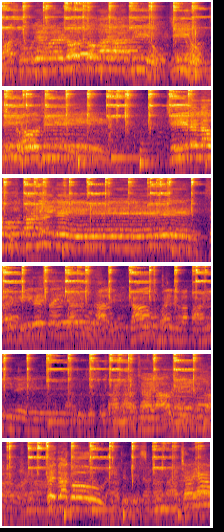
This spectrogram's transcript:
પાસુરે મરડો ટોવાલાજી હો જી હો જી હોજી ચીર જાયા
